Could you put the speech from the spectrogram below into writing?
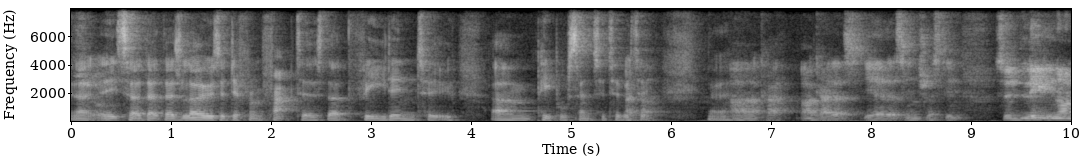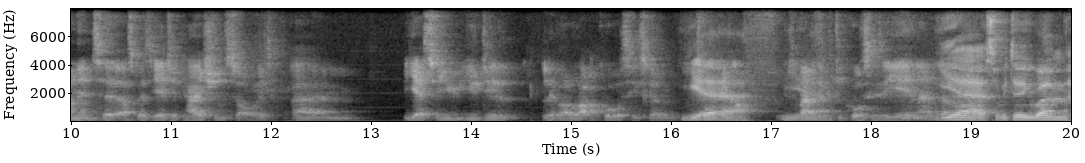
You know, sure. it's uh, that there's loads of different factors that feed into um, people's sensitivity. Okay. Yeah. Ah, okay, okay, that's yeah, that's interesting. So leading on then to I suppose the education side, um, yeah. So you you do deliver a lot of courses. So Yeah, off, it's about fifty courses a year now. Yeah, right? so we do um,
